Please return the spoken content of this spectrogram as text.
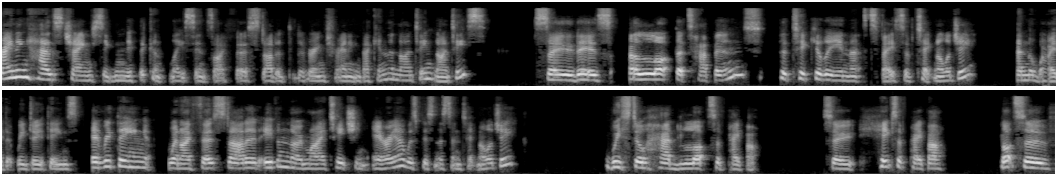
training has changed significantly since I first started delivering training back in the 1990s. So there's a lot that's happened, particularly in that space of technology and the way that we do things. Everything when I first started, even though my teaching area was business and technology, we still had lots of paper. So heaps of paper, lots of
